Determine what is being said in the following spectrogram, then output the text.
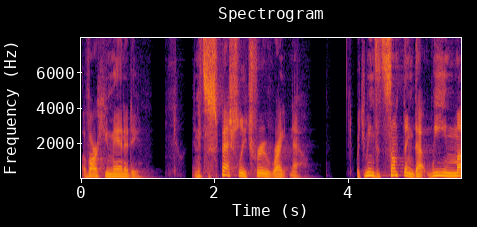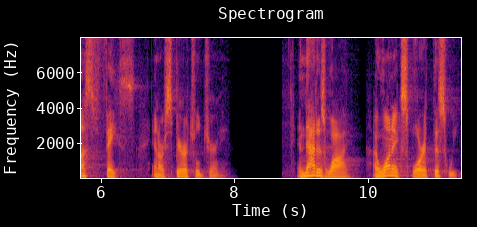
of our humanity. And it's especially true right now, which means it's something that we must face in our spiritual journey. And that is why I want to explore it this week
